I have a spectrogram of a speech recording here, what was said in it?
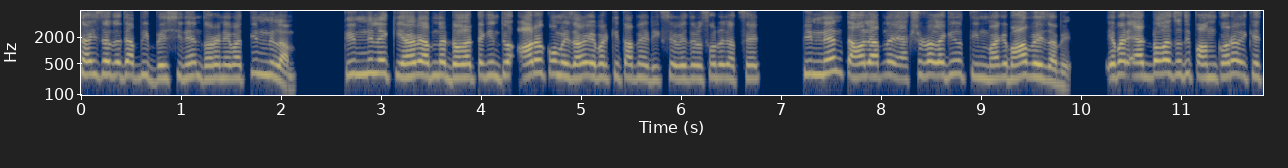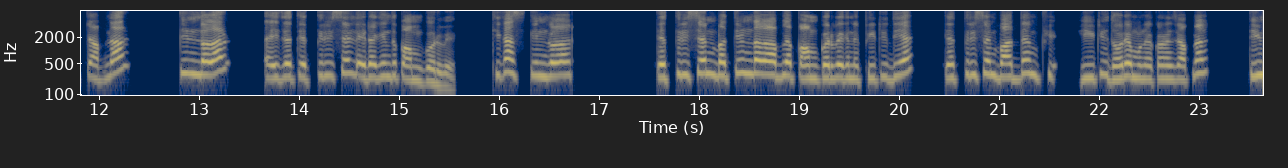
সাইজটা যদি আপনি বেশি নেন, ধরেন এবার তিন নিলাম। তিন নিলে কি হবে? আপনার ডলারটা কিন্তু আরও কমে যাবে। এবার কিন্তু আপনি রিক্সের ভেতরে চলে যাচ্ছে। তিন নেন, তাহলে আপনার একশো ডলার কিন্তু তিন ভাগে ভাগ হয়ে যাবে। এবার এক ডলার যদি পাম্প করে, ওই ক্ষেত্রে আপনার তিন ডলার এই যে তেত্রিশ সেন্ট এটা কিন্তু পাম্প করবে। ঠিক আছে? তিন ডলার তেত্রিশ সেন্ট বা তিন ডলার আপনার পাম্প করবে এখানে ফিটি দিয়ে। তেত্রিশ সেন্ট বাদ দেন ফিটি ধরে মনে করেন যে আপনার তিন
